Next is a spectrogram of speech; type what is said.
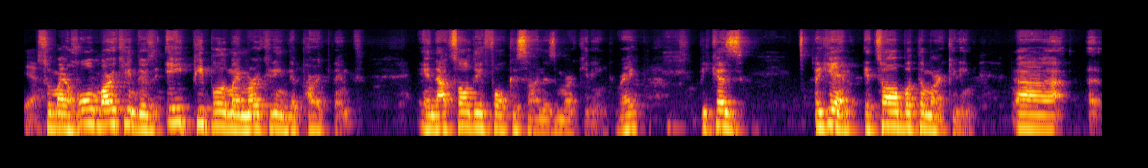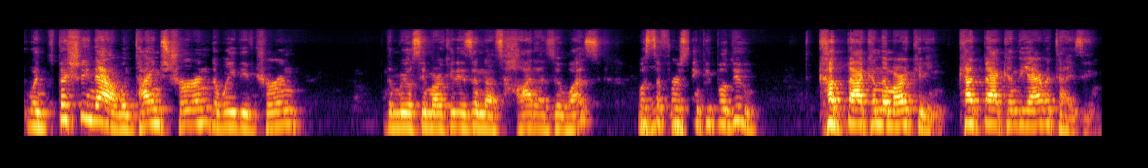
Yeah. So my whole marketing, there's eight people in my marketing department, and that's all they focus on is marketing, right? Because again, it's all about the marketing. Uh, when especially now when times churn the way they've churned, the real estate market isn't as hot as it was. What's mm-hmm. the first thing people do? Cut back on the marketing, cut back on the advertising.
